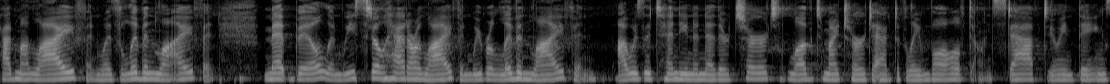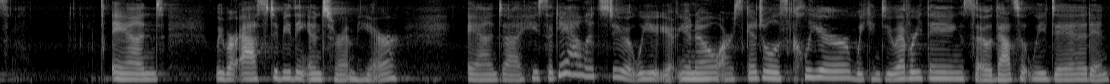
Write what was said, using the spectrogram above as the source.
had my life and was living life and met Bill, and we still had our life and we were living life. And I was attending another church, loved my church, actively involved on staff, doing things. And we were asked to be the interim here. And uh, he said, "Yeah, let's do it. We, you know, our schedule is clear. We can do everything." So that's what we did. And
